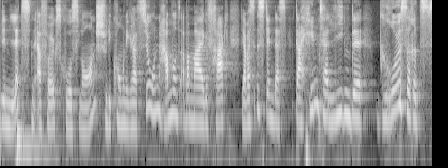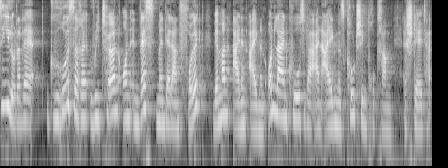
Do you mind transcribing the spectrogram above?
den letzten Erfolgskurs-Launch, für die Kommunikation, haben wir uns aber mal gefragt, ja, was ist denn das dahinterliegende größere Ziel oder der größere Return on Investment, der dann folgt, wenn man einen eigenen Online-Kurs oder ein eigenes Coaching-Programm erstellt hat.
